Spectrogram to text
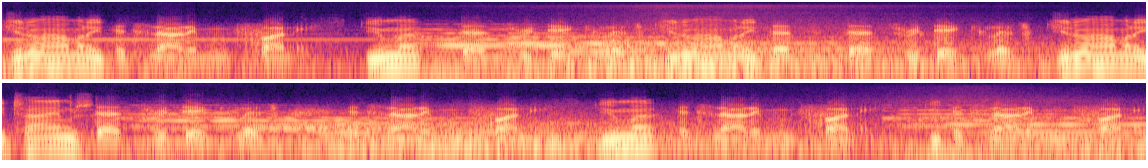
do you know how many? Do It's not even funny. you, ma- That's ridiculous. do you know how many? That's that's ridiculous. Do you know how many times? That's ridiculous. It's not even funny. Do you, ma- It's not even funny. It's not even funny.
